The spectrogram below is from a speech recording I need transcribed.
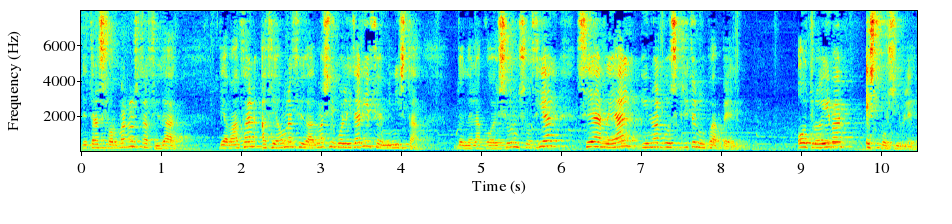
de transformar nuestra ciudad, de avanzar hacia una ciudad más igualitaria y feminista, donde la cohesión social sea real y no algo escrito en un papel. Otro Eibar es posible.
